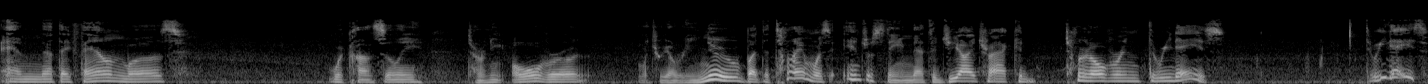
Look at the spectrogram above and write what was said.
And that they found was we're constantly turning over which we already knew, but the time was interesting that the GI tract could turn over in three days. Three days.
